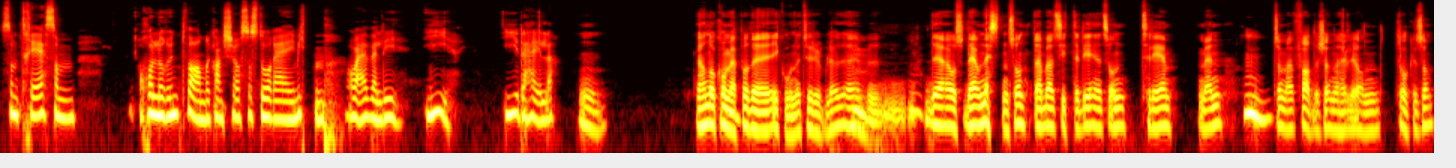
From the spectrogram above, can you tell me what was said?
som tre som holder rundt hverandre, kanskje, og så står jeg i midten og er veldig i, i det hele. Mm. Ja, nå kom jeg på det ikonet til Rublev. Det, det, er også- det er jo nesten sånn. Der bare sitter de et sånn tre menn, som er Fader, Sønn og Hellig Ånd, tolkes som,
